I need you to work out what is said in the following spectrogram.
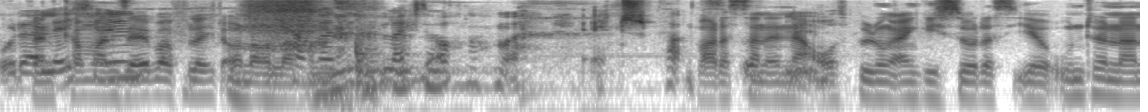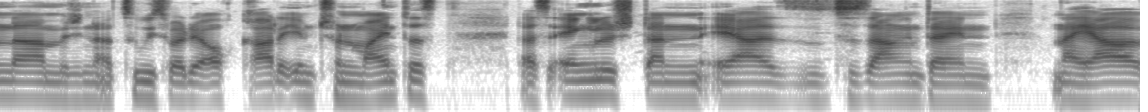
oder dann lächeln. kann man selber vielleicht auch noch kann lachen. man sich vielleicht auch nochmal entspannen. War das dann in der. Ausbildung eigentlich so, dass ihr untereinander mit den Azubis, weil du ja auch gerade eben schon meintest, dass Englisch dann eher sozusagen dein, naja,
